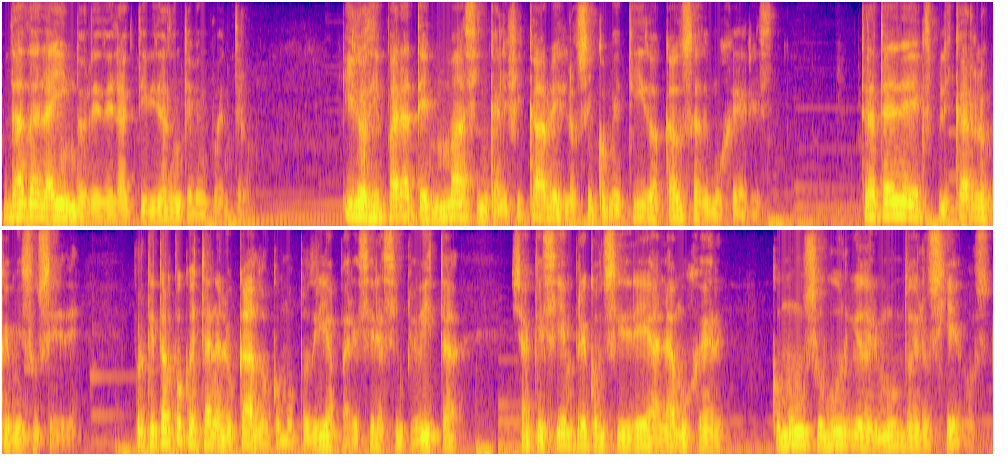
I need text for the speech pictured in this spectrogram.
dada la índole de la actividad en que me encuentro. Y los disparates más incalificables los he cometido a causa de mujeres. Trataré de explicar lo que me sucede, porque tampoco es tan alocado como podría parecer a simple vista, ya que siempre consideré a la mujer como un suburbio del mundo de los ciegos,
